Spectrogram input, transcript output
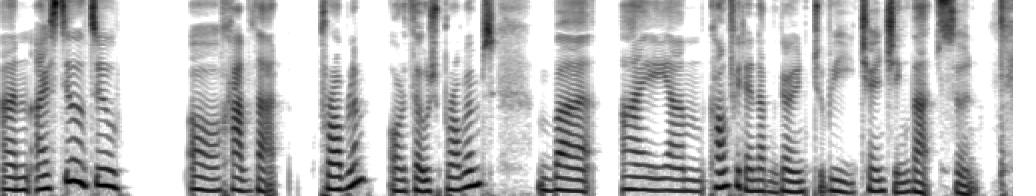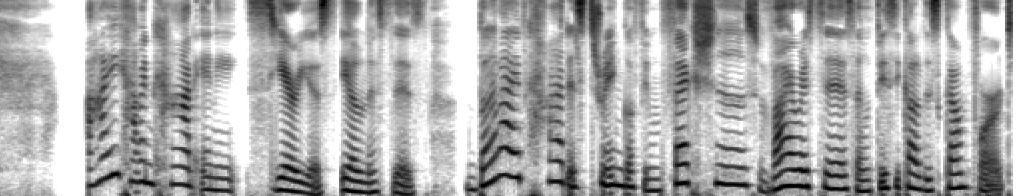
And I still do uh, have that problem or those problems, but I am confident I'm going to be changing that soon. I haven't had any serious illnesses, but I've had a string of infections, viruses, and physical discomfort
